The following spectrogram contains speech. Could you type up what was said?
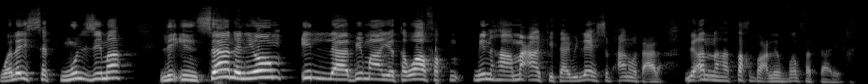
وليست ملزمة لإنسان اليوم إلا بما يتوافق منها مع كتاب الله سبحانه وتعالى لأنها تخضع للظرف التاريخي.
